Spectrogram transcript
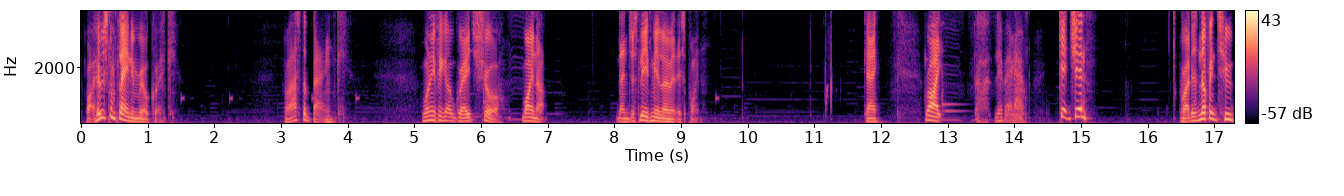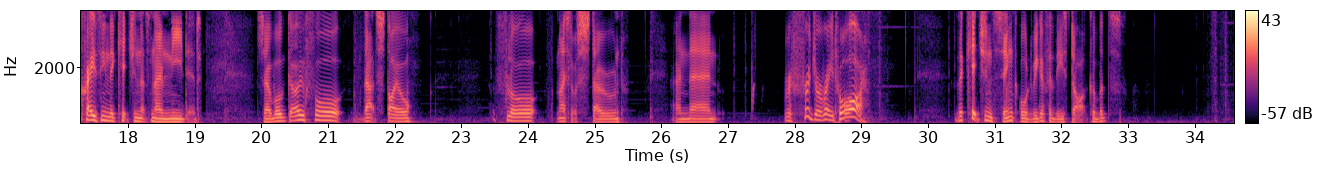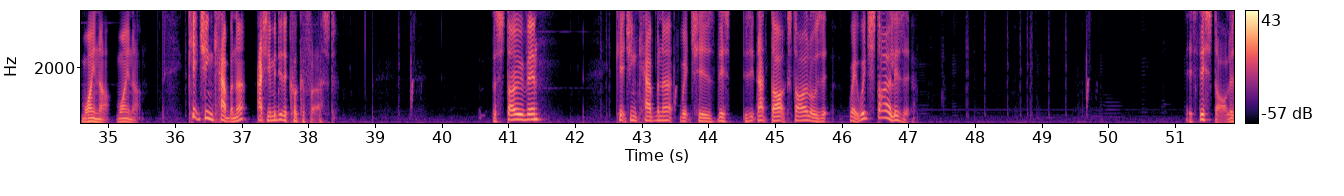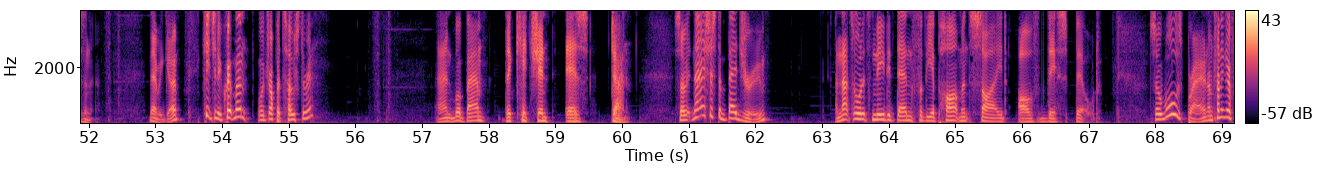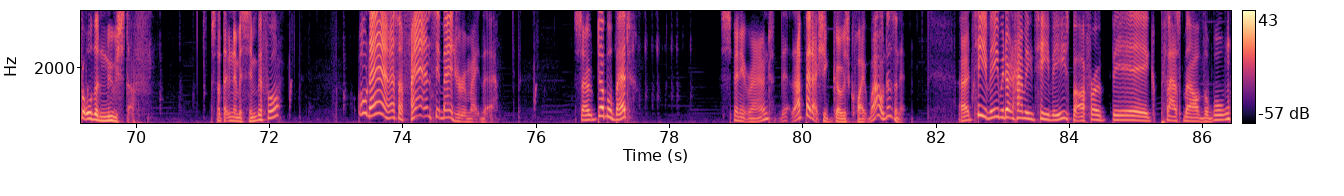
Right, who's complaining real quick? Well, that's the bank. Wondering if you get upgrades? Sure. Why not? Then just leave me alone at this point. Okay. Right. leave me alone. Kitchen. Right, there's nothing too crazy in the kitchen that's now needed. So we'll go for that style. Floor. Nice little stone. And then refrigerator. The kitchen sink. Or do we go for these dark cupboards? Why not? Why not? Kitchen cabinet. Actually, let me do the cooker first. The stove in. Kitchen cabinet, which is this. Is it that dark style or is it. Wait, which style is it? It's this style, isn't it? There we go. Kitchen equipment. We'll drop a toaster in. And well, bam, the kitchen is done. So now it's just a bedroom. And that's all it's needed then for the apartment side of this build. So walls brown. I'm trying to go for all the new stuff. Stuff that we've never seen before. Oh, damn, that's a fancy bedroom right there. So double bed. Spin it round. That bed actually goes quite well, doesn't it? Uh, TV, we don't have any TVs, but I'll throw a big plasma on the wall.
